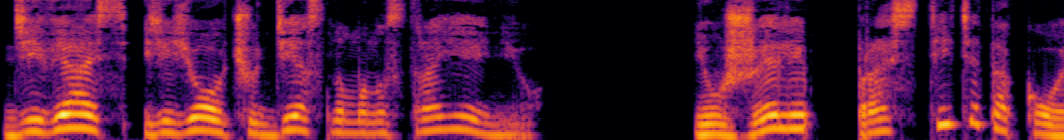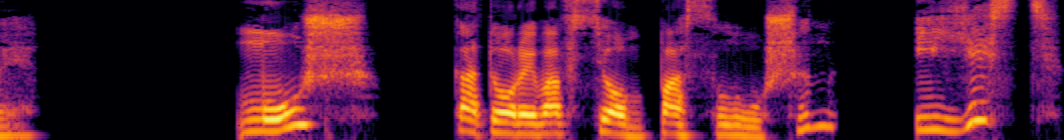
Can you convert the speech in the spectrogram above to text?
дивясь ее чудесному настроению. Неужели простите такое? Муж который во всем послушен, и есть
